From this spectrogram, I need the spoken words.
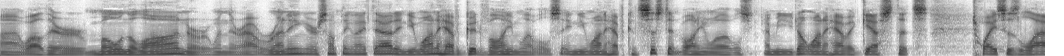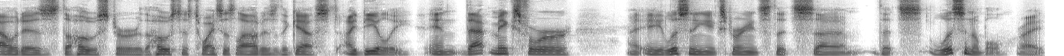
uh, while they're mowing the lawn or when they're out running or something like that. And you want to have good volume levels and you want to have consistent volume levels. I mean, you don't want to have a guest that's twice as loud as the host or the host is twice as loud as the guest, ideally. And that makes for a, listening experience that's, uh, that's listenable, right?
